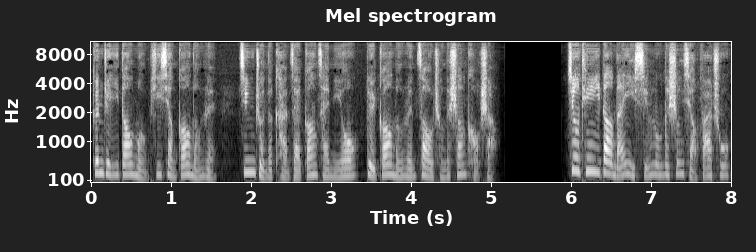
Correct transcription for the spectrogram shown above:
跟着一刀猛劈向高能人，精准地砍在刚才尼欧对高能人造成的伤口上。就听一道难以形容的声响发出，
